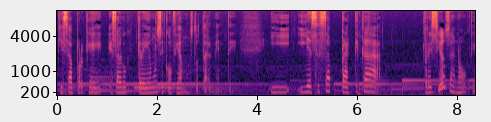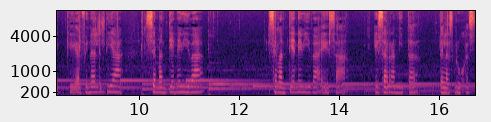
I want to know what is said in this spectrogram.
quizá porque es algo que creemos y confiamos totalmente. Y, es esa práctica preciosa, ¿no? Que, que al final del día se mantiene viva, se mantiene viva esa, esa ramita de las brujas.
